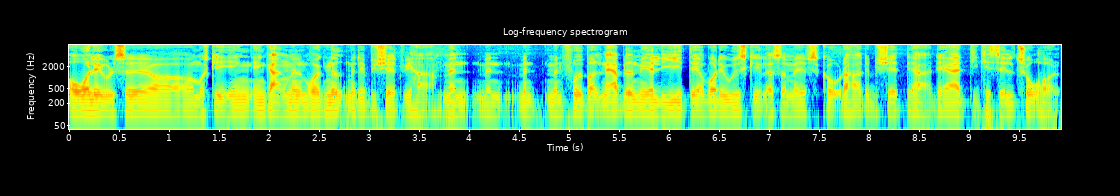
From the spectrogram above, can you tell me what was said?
overlevelse og, og måske en, en gang imellem rykke ned med det budget, vi har. Men, men, men, men fodbolden er blevet mere lige. Der, hvor det udskiller sig med FCK, der har det budget, det, har, det er, at de kan stille to hold.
